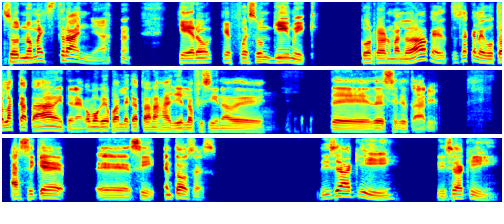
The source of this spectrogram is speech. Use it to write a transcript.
eso no me extraña que, que fuese un gimmick con Raúl Maldonado, que tú sabes que le gustan las katanas y tenía como que un par de katanas allí en la oficina de, del secretario. Así que, eh, sí, entonces, Dice aquí, dice aquí,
